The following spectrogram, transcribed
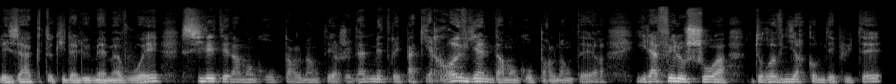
les actes qu'il a lui-même avoués. S'il était dans mon groupe parlementaire, je n'admettrais pas qu'il revienne dans mon groupe parlementaire. Il a fait le choix de revenir comme député.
